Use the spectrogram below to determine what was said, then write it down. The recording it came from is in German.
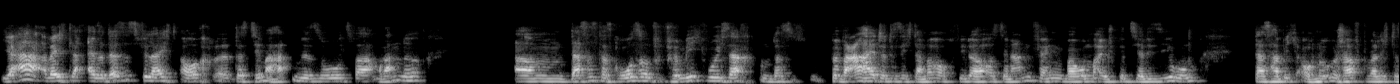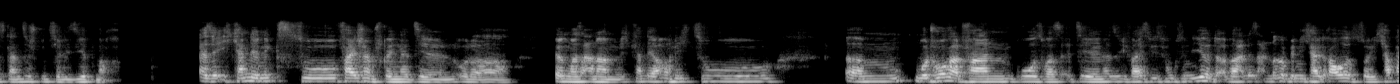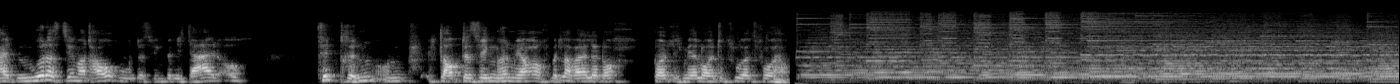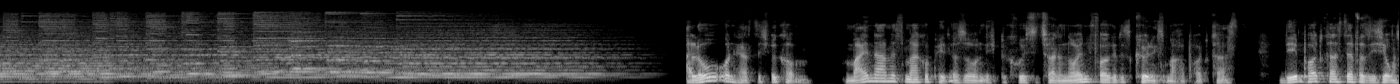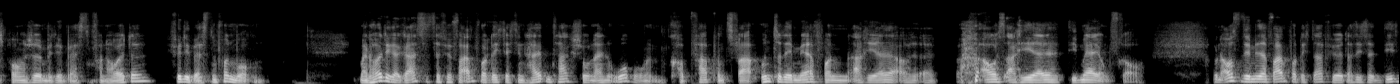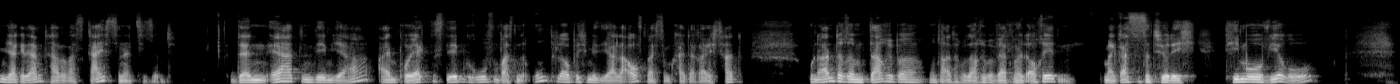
Ja, aber ich also das ist vielleicht auch, äh, das Thema hatten wir so zwar am Rande. Ähm, das ist das Große für mich, wo ich sage, und das bewahrheitete sich dann auch wieder aus den Anfängen, warum als Spezialisierung, das habe ich auch nur geschafft, weil ich das Ganze spezialisiert mache. Also ich kann dir nichts zu Fallschirmspringen erzählen oder irgendwas anderem. Ich kann dir auch nicht zu ähm, Motorradfahren groß was erzählen. Also ich weiß, wie es funktioniert, aber alles andere bin ich halt raus. So, ich habe halt nur das Thema Tauchen und deswegen bin ich da halt auch fit drin. Und ich glaube, deswegen hören wir auch mittlerweile doch deutlich mehr Leute zu als vorher. Hallo und herzlich willkommen. Mein Name ist Marco Peterson und ich begrüße Sie zu einer neuen Folge des Königsmacher Podcasts, dem Podcast der Versicherungsbranche mit den Besten von heute für die Besten von morgen. Mein heutiger Gast ist dafür verantwortlich, dass ich den halben Tag schon einen Ohrwurm im Kopf habe, und zwar unter dem Meer von Ariel, äh, aus Ariel, die Meerjungfrau. Und außerdem ist er verantwortlich dafür, dass ich in diesem Jahr gelernt habe, was Geisternetze sind. Denn er hat in dem Jahr ein Projekt ins Leben gerufen, was eine unglaubliche mediale Aufmerksamkeit erreicht hat unter anderem darüber, unter anderem darüber werden wir heute auch reden. Mein Gast ist natürlich Timo Viro,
